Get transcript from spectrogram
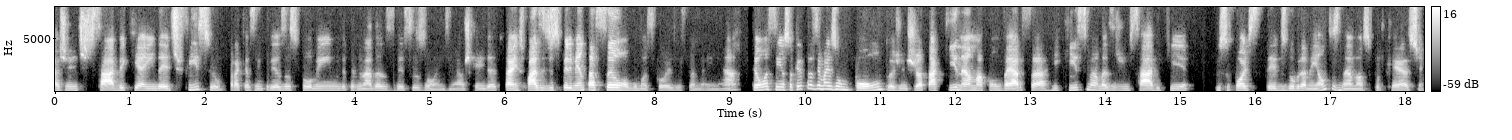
a gente sabe que ainda é difícil para que as empresas tomem determinadas decisões, né? Acho que ainda está em fase de experimentação algumas coisas também, né? Então, assim, eu só queria trazer mais um ponto. A gente já está aqui, né? Uma conversa riquíssima, mas a gente sabe que isso pode ter desdobramentos, né? Nosso podcast.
